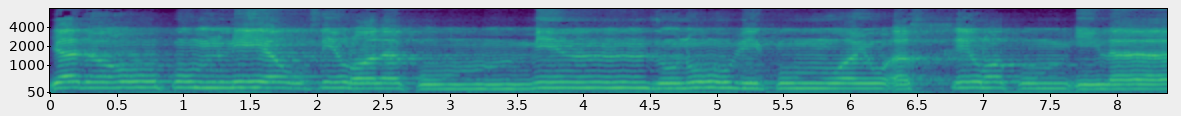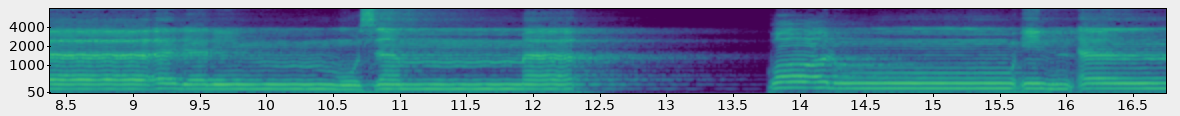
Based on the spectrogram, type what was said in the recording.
يدعوكم ليغفر لكم من ذنوبكم ويؤخركم إلى أجل مسمى. قالوا إن أنتم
